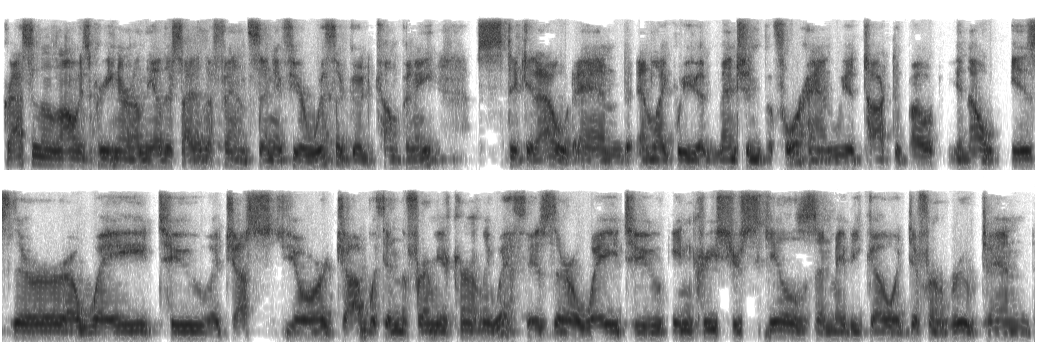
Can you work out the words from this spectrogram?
grass isn't always greener on the other side of the fence. And if you're with a good company, stick it out. And and like we had mentioned beforehand, we had talked about, you know, is there a way to adjust your job within the firm you're currently with? Is there a way to increase your skills and maybe go a different route and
